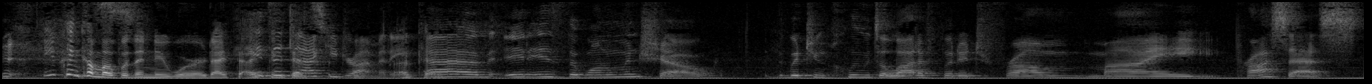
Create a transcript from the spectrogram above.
You can come up with a new word. I, I it's think a docudrama. Okay. Um, it is the one woman show, which includes a lot of footage from my process,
